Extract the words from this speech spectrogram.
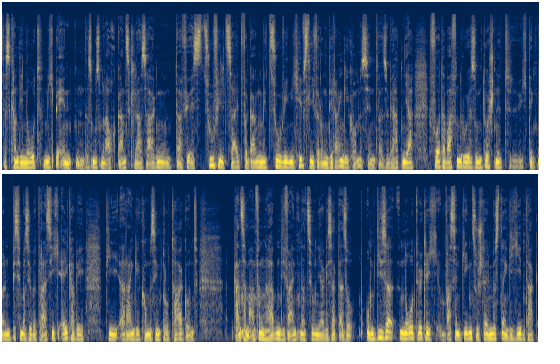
das kann die Not nicht beenden. Das muss man auch ganz klar sagen. Und dafür ist zu viel Zeit vergangen mit zu wenig Hilfslieferungen, die reingekommen sind. Also wir hatten ja vor der Waffenruhe so einen Durchschnitt, ich denke mal ein bisschen was über 30 Lkw, die reingekommen sind pro Tag. Und ganz am Anfang haben die Vereinten Nationen ja gesagt, also um dieser Not wirklich was entgegenzustellen, müssten eigentlich jeden Tag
